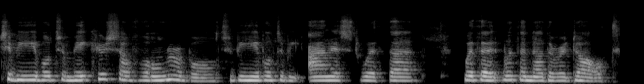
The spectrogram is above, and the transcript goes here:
to be able to make yourself vulnerable, to be able to be honest with a with a with another adult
